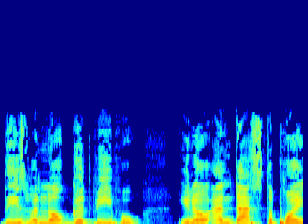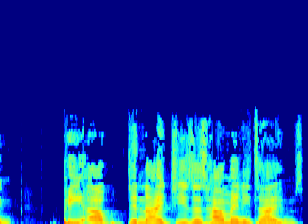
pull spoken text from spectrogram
these were not good people you know and that's the point Peter denied Jesus how many times?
